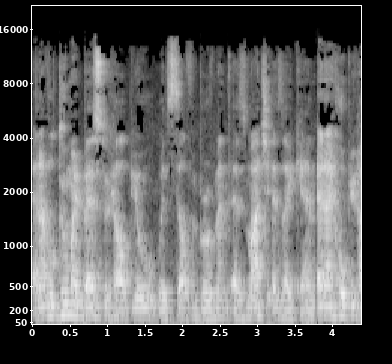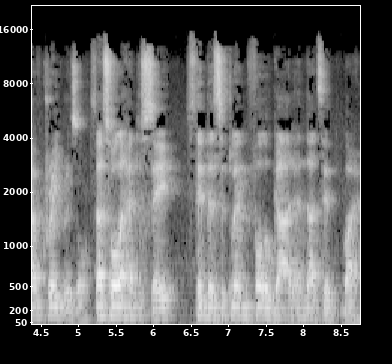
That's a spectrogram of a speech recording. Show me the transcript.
and I will do my best to help you with self-improvement as much as I can, and I hope you have great results. That's all I had to say. Stay disciplined, follow God, and that's it. Bye.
